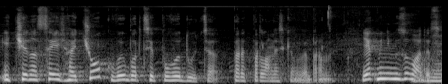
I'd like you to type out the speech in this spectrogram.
і чи на цей гачок виборці поведуться перед парламентськими виборами? Як мінімізувати це?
